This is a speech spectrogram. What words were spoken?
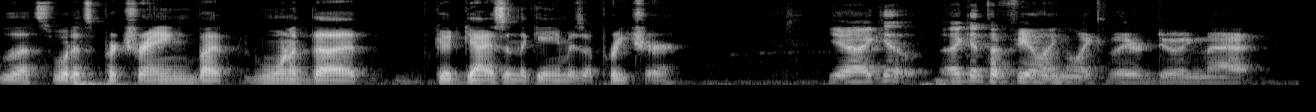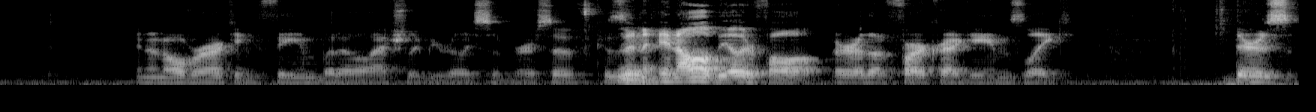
that's what it's portraying. But one of the good guys in the game is a preacher. Yeah, I get I get the feeling like they're doing that in an overarching theme, but it'll actually be really subversive. Because in, Yeah. in all of the other Fall or the Far Cry games, like there's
